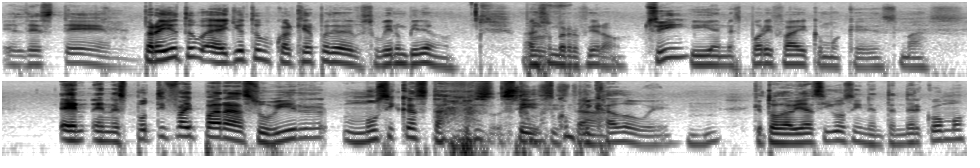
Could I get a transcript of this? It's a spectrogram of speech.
El de este. Pero YouTube, eh, YouTube cualquier puede subir un video. A Pues- eso me refiero. Sí. Y en Spotify como que es más... En, en Spotify para subir música está más, está Sí, más sí está. complicado, güey. Que todavía sigo sin entender cómo.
